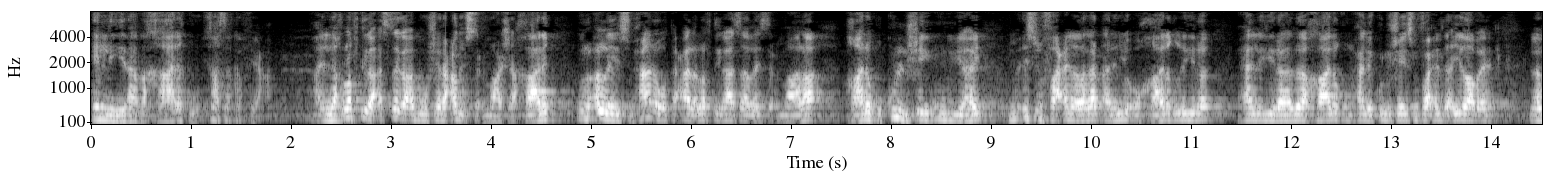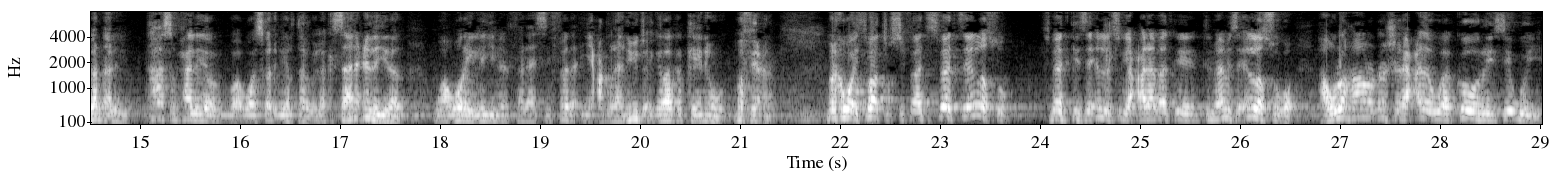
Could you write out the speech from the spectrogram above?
in la yihahdo khaaliq wey. Saasaa ka fiican laftiga isaga buu shareecadu isticmaashaa? Khaaliq. Inuu alla subxaana watacaala laftigaasaa la isticmaalaa. Khaaliqu kuli shayin inuu yahay. Ism faacila laga dhaliyo oo khaaliq la yira waxaa la yihahdaa khaaliqu maxaa kuli shay ism faacilda iyadaaba laga dhaliyo. Taas maxaa la waa iska dhib yartahay laakiin saanic in la yihahdo waa waray la yimaad falaasifada iyo caqlaaniyintu ay gadaal ka keeneen ma fiicna. Marka waa isbaatu sifaat sifaatkiisa in la sugo isbaatkiisa in la sugo calaamaadka tilmaamiisa in la sugo hawlahaanoo dhan shareecada waa ka horeysay weeye.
